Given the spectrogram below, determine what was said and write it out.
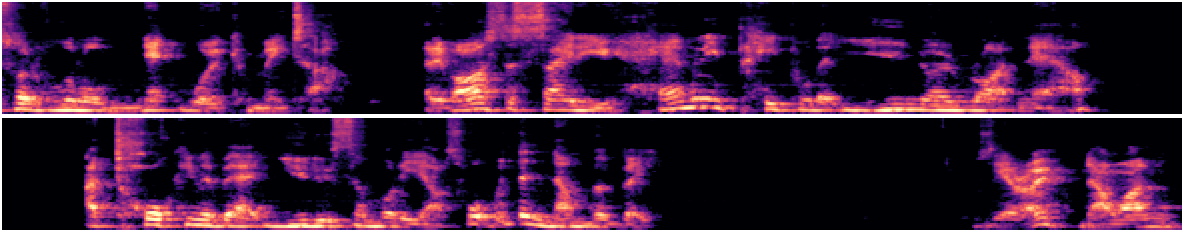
sort of little network meter. And if I was to say to you, how many people that you know right now are talking about you to somebody else, what would the number be? Zero. No one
